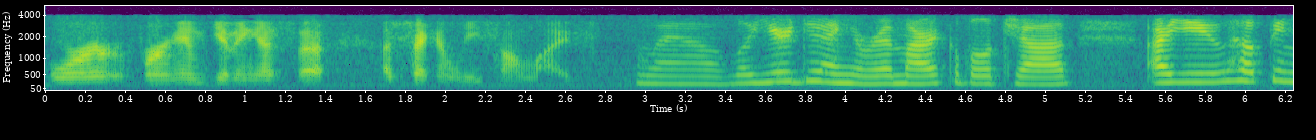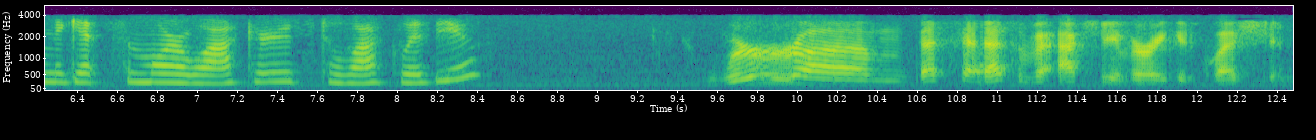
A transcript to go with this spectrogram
for for him giving us a, a second lease on life. Wow. Well, you're doing a remarkable job. Are you hoping to get some more walkers to walk with you? We're um, that's that's a, actually a very good question.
